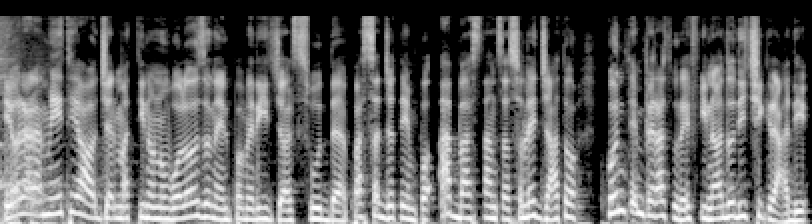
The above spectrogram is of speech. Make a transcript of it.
E ora la meteo, oggi al mattino nuvoloso, nel pomeriggio al sud passaggio tempo abbastanza soleggiato con temperature fino a 12 gradi.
